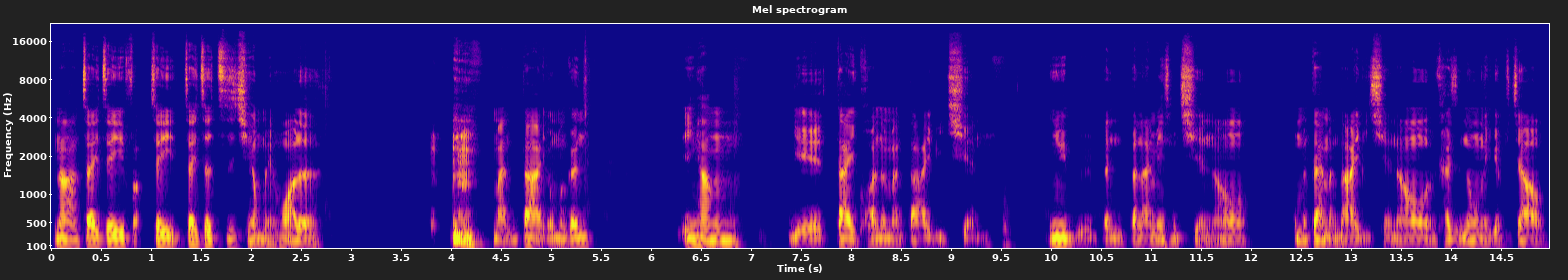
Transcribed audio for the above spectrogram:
那在这一方这在这之前，我们也花了 蛮大，我们跟银行也贷款了蛮大一笔钱，因为本本来没什么钱，然后我们贷蛮大一笔钱，然后开始弄了一个比较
